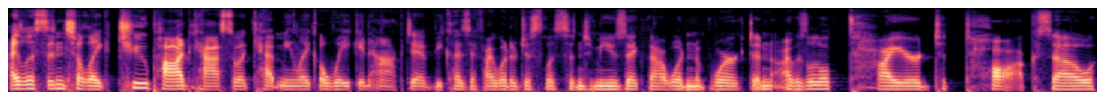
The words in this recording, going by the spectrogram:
I listened to like two podcasts, so it kept me like awake and active. Because if I would have just listened to music, that wouldn't have worked, and I was a little tired to talk. So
